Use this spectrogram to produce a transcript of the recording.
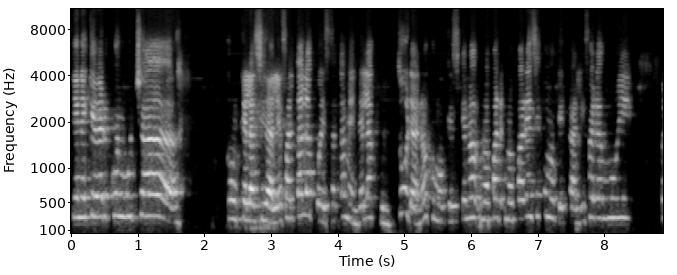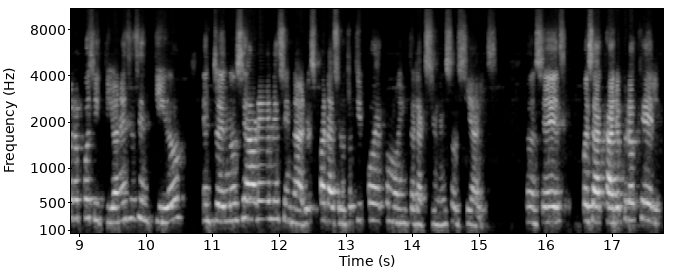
tiene que ver con mucha con que la ciudad le falta la apuesta también de la cultura, ¿no? Como que es que no, no, no parece como que Cali fuera muy propositiva en ese sentido, entonces no se abren escenarios para hacer otro tipo de como interacciones sociales. Entonces, pues acá yo creo que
